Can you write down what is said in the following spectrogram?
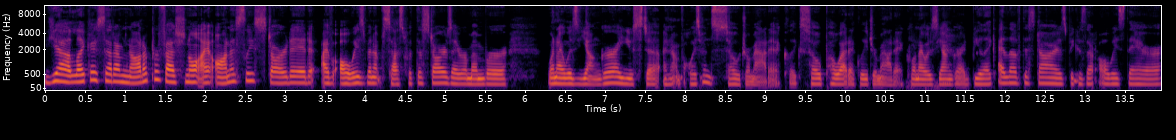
Yeah, like I said, I'm not a professional. I honestly started, I've always been obsessed with the stars. I remember when I was younger, I used to, and I've always been so dramatic, like so poetically dramatic. When I was younger, I'd be like, I love the stars because they're always there.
